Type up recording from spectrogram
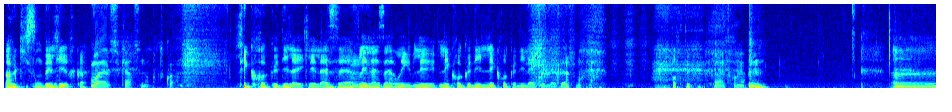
Ah, eux qui sont délire, quoi. Ouais, c'est clair, c'est n'importe quoi. Les crocodiles avec les lasers, Mm. les lasers, les, les, les crocodiles, les crocodiles avec les lasers. N'importe quoi. Ouais, trop bien. Euh,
